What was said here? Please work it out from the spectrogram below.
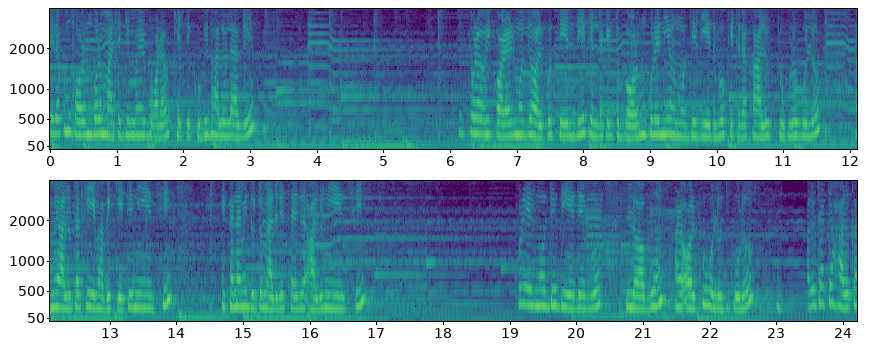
এরকম গরম গরম মাছের ডিমের বড়াও খেতে খুবই ভালো লাগে। এরপরে ওই কড়াইয়ের মধ্যে অল্প তেল দিয়ে তেলটাকে একটু গরম করে নিয়ে ওর মধ্যে দিয়ে দেবো কেটে রাখা আলুর টুকরোগুলো। আমি আলুটাকে এভাবে কেটে নিয়েছি। এখানে আমি দুটো মাঝারি সাইজের আলু নিয়েছি। তারপরে এর মধ্যে দিয়ে দেব লবণ আর অল্প হলুদ গুঁড়ো। আলুটাকে হালকা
